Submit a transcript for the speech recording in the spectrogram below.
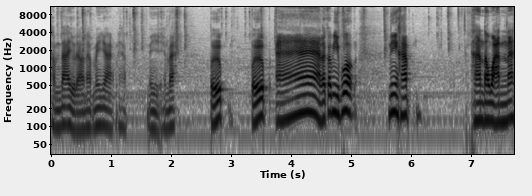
ทำได้อยู่แล้วนะครับไม่ยากนะครับนี่เห็นไหมปึ๊บปึ๊บอ่าแล้วก็มีพวกนี่ครับ ทานตะวันนะ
